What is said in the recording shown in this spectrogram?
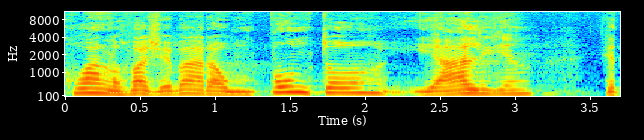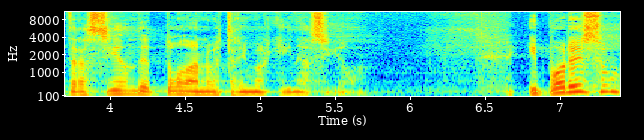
Juan los va a llevar a un punto y a alguien que trasciende toda nuestra imaginación. Y por eso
